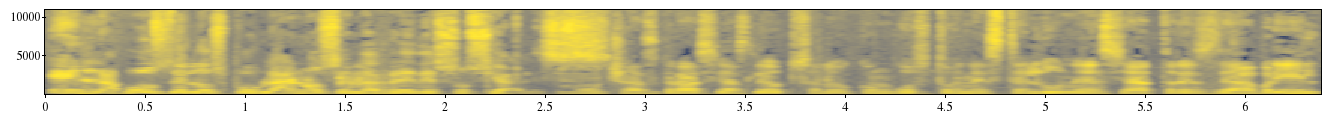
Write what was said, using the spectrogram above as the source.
en la voz de los poblanos en las redes sociales? Muchas gracias, Leo. Te saludo con gusto en este lunes, ya 3 de abril.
